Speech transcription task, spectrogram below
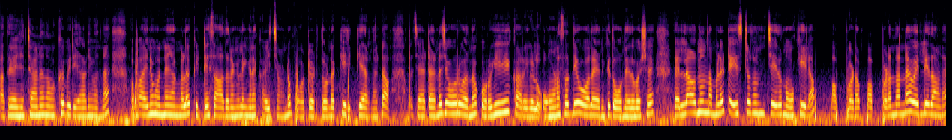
അത് കഴിഞ്ഞിട്ടാണ് നമുക്ക് ബിരിയാണി വന്നത്. അപ്പോൾ അതിന് മുന്നേ ഞങ്ങൾ കിട്ടിയ സാധനങ്ങൾ ഇങ്ങനെ കഴിച്ചുകൊണ്ട് ഫോട്ടോ എടുത്തുകൊണ്ടൊക്കെ ഇരിക്കുകയായിരുന്നു കേട്ടോ. അപ്പോൾ ചേട്ടന്റെ ചോറ് വന്നു. കുറേ കറികൾ. ഓണസദ്യ പോലെ എനിക്ക് തോന്നിയത്. പക്ഷേ എല്ലാം ഒന്നും നമ്മൾ ടേസ്റ്റ് ഒന്നും ചെയ്ത് നോക്കിയില്ല. പപ്പടം. പപ്പടം തന്നെ വലിയതാണ്.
